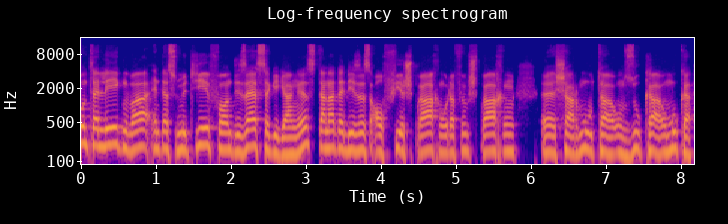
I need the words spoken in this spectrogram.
unterlegen war, in das Metier von Disaster gegangen ist. Dann hat er dieses auf vier Sprachen oder fünf Sprachen, äh, und Suka und Muka.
